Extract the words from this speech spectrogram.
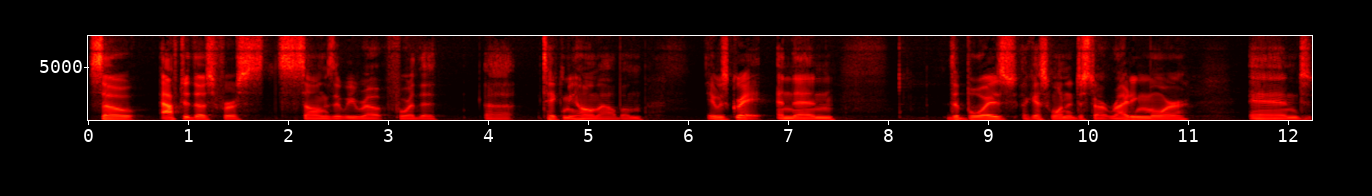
so after those first songs that we wrote for the uh, take me home album it was great and then the boys i guess wanted to start writing more and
